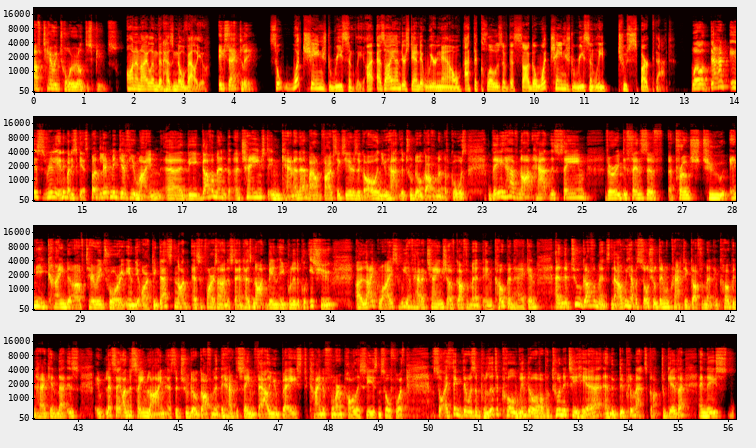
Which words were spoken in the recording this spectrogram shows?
of territorial disputes. On an island that has no value. Exactly. So, what changed recently? As I understand it, we're now at the close of this saga. What changed recently to spark that? Well, that is really anybody's guess, but let me give you mine. Uh, the government uh, changed in Canada about five, six years ago, and you had the Trudeau government, of course. They have not had the same very defensive approach to any kind of territory in the Arctic. That's not, as far as I understand, has not been a political issue. Uh, likewise, we have had a change of government in Copenhagen. And the two governments now, we have a social democratic government in Copenhagen that is, let's say, on the same line as the Trudeau government. They have the same value based kind of foreign policies and so forth. So I think there was a political window of opportunity here, and the diplomats got together and they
